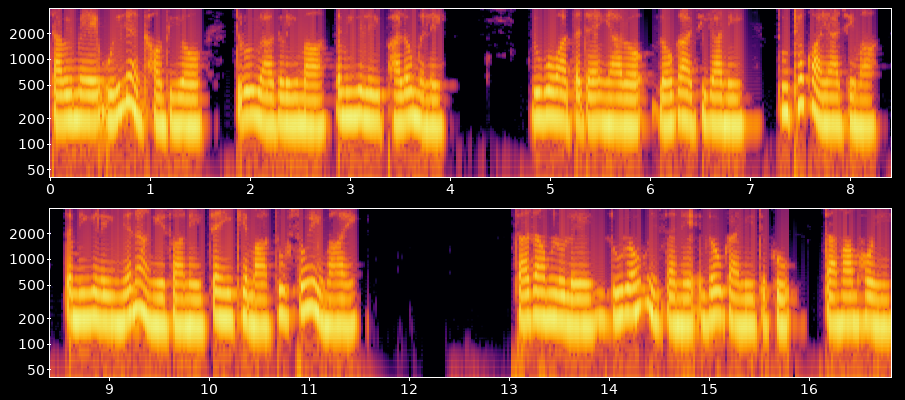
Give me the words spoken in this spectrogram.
ဒါပေမဲ့ဝေးလံခေါင်တီတော့သူတို့ရွာကလေးမှာသမီးကလေးဘာလုပ်မလဲလူဘဝတက်တန်းအရတော့လောကကြီးကနေသူထွက်ခွာရချိန်မှာသမီးကလေးမျက်နှာငယ်စွာနဲ့ကြံ့ရင်ခင်မှာသူစိုးရိမ်ပါတယ်ဒါကြောင့်မလို့လေလူတော်ဝင်ဆန်းတဲ့အလုပ်ကိုင်းလေးတစ်ခုဒါမှမဟုတ်ရင်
